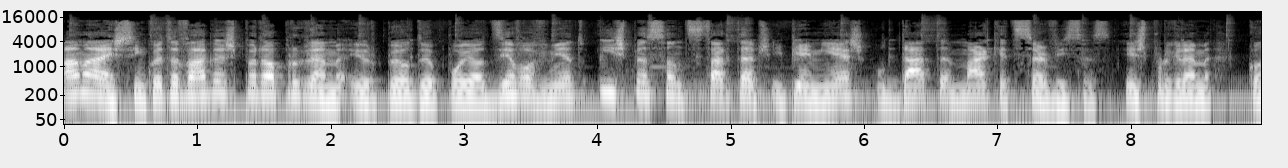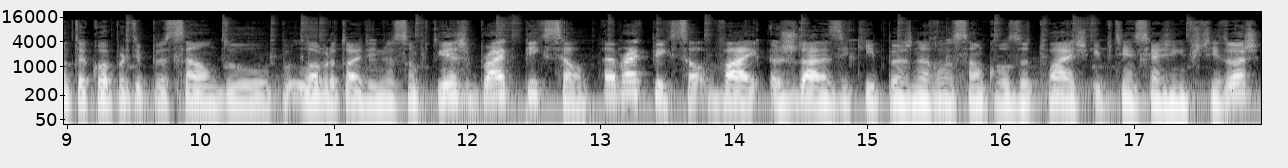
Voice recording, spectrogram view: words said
Há mais 50 vagas para o Programa Europeu de Apoio ao Desenvolvimento e Expansão de Startups e PMEs, o Data Market Services. Este programa conta com a participação do Laboratório de Inovação Português Bright Pixel. A Bright Pixel vai ajudar as equipas na relação com os atuais e potenciais investidores,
